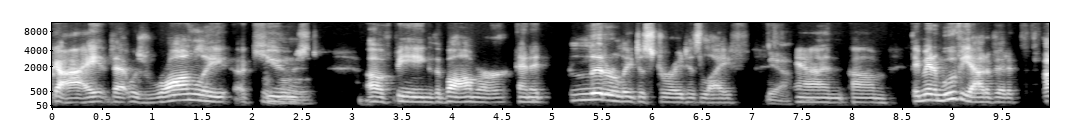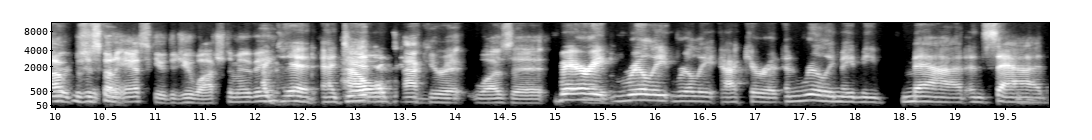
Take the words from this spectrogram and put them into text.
guy that was wrongly accused of being the bomber and it literally destroyed his life Yeah. and um they made a movie out of it. I was just going to ask you, did you watch the movie? I did. I did. I How did. accurate was it? Very, Like- really, really accurate, and really made me mad and sad.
